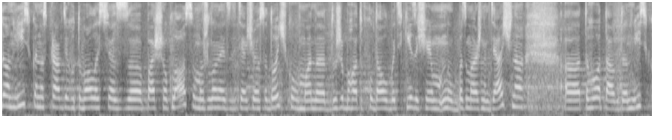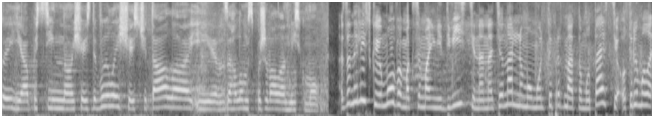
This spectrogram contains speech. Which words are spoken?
До англійської насправді готувалася з першого класу, можливо, навіть з дитячого садочку. В мене дуже багато вкладали батьки, за що я ну безмежно вдячна. Е, Того так до англійської я постійно щось дивилась, щось читала і загалом споживала англійську мову. З англійської мови максимальні 200 на національному мультипредметному тесті отримала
